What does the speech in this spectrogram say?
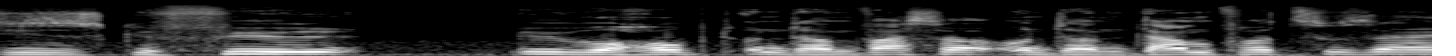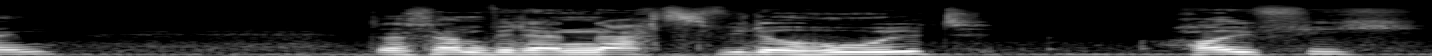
dieses Gefühl, überhaupt unterm Wasser, unterm Dampfer zu sein. Das haben wir dann nachts wiederholt, häufig.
